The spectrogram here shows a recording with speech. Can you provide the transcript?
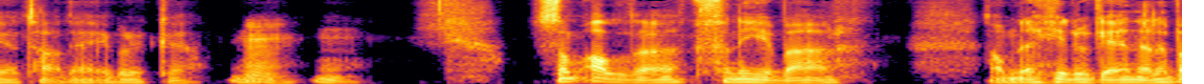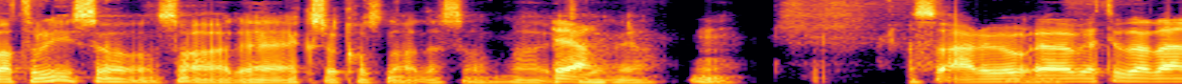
i, å ta det i bruk. Mm. Mm. Mm. Som alle fornybare om det er hydrogen eller batteri, så, så er det ekstra kostnader som er ja. ja. Mm. Så er det jo jeg vet jo det,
